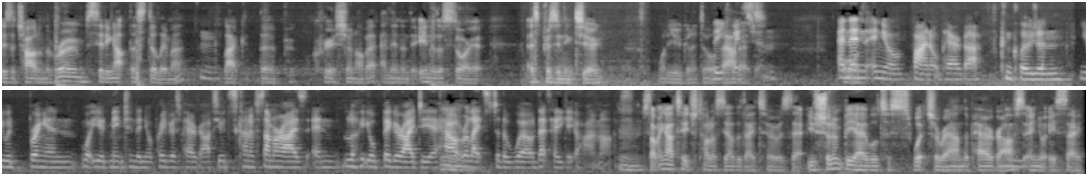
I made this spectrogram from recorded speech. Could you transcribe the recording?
there's a child in the room setting up this dilemma, Hmm. like the progression of it, and then at the end of the story, it is presenting to you. What are you going to do the about question. And then in your final paragraph conclusion, you would bring in what you had mentioned in your previous paragraphs. You would kind of summarize and look at your bigger idea, how it Mm. relates to the world. That's how you get your higher marks. Mm, Something our teacher told us the other day too is that you shouldn't be able to switch around the paragraphs in your essay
